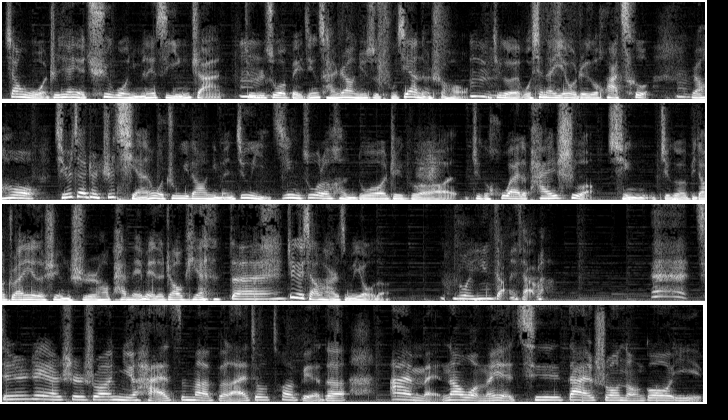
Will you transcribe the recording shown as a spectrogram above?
像我之前也去过你们那次影展，就是做北京残障女子图鉴的时候，嗯，这个我现在也有这个画册。然后，其实在这之前，我注意到你们就已经做了很多这个这个户外的拍摄，请这个比较专业的摄影师，然后拍美美的照片。对，这个想法是怎么有的？洛英讲一下吧。其实这个是说，女孩子嘛，本来就特别的爱美。那我们也期待说，能够以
